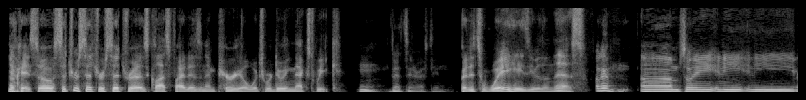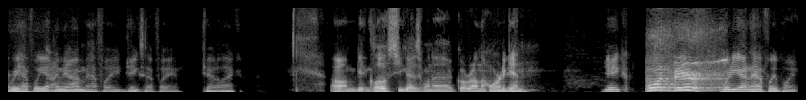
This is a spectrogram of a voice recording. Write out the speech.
Yeah. Okay, so Citra, Citra, Citra is classified as an imperial, which we're doing next week, Hmm, that's interesting. but it's way hazier than this. Okay. Um. So any any any? Are we halfway yet? I mean, I'm halfway. Jake's halfway. Cadillac. Oh, I'm getting close. You guys want to go around the horn again? Jake, One beer. where do you at on halfway point?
